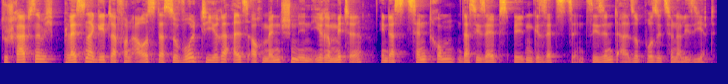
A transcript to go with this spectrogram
Du schreibst nämlich, Plessner geht davon aus, dass sowohl Tiere als auch Menschen in ihre Mitte, in das Zentrum, das sie selbst bilden, gesetzt sind. Sie sind also positionalisiert.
